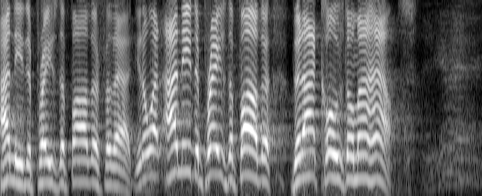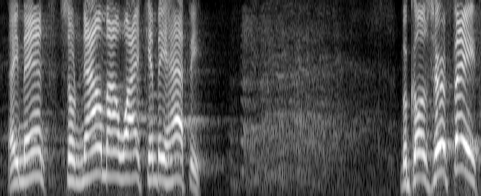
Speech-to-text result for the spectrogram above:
I need to praise the Father for that. You know what? I need to praise the Father that I closed on my house. Amen. Amen. So now my wife can be happy. because her faith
